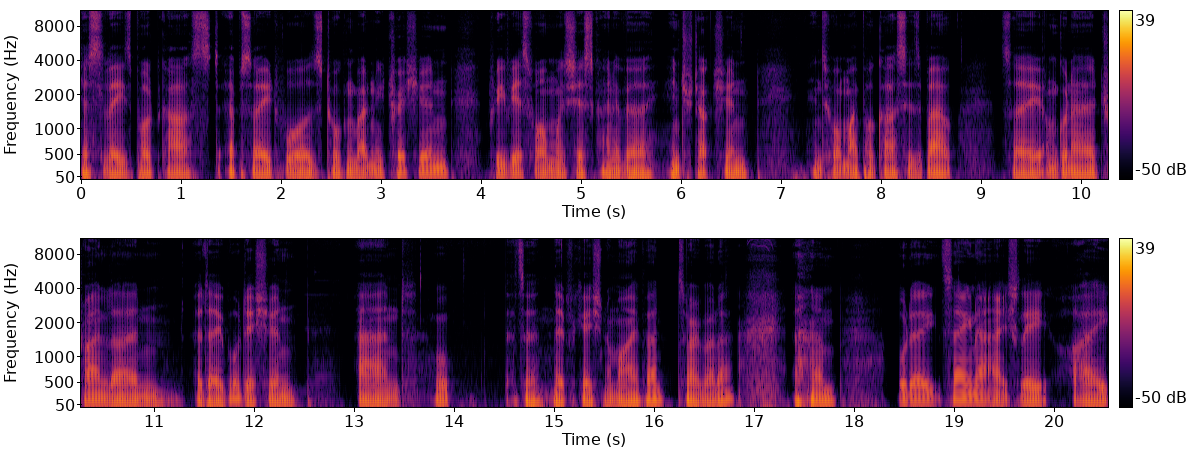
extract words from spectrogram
yesterday's podcast episode was talking about nutrition. Previous one was just kind of a introduction into what my podcast is about. So I'm gonna try and learn Adobe Audition, and oh, there's a notification on my iPad. Sorry about that. Um, although saying that, actually, I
